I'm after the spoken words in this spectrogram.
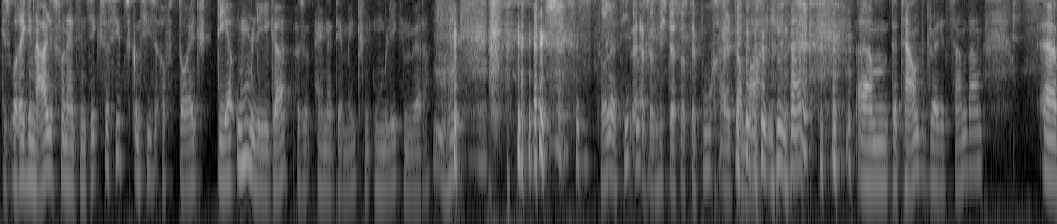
Das Original ist von 1976 und hieß auf Deutsch Der Umleger, also einer der Menschen umlegt, ein Mörder. Mhm. Toller Titel. Also nicht das, was der Buchhalter macht. ähm, The Town That Dreaded Sundown. Äh,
